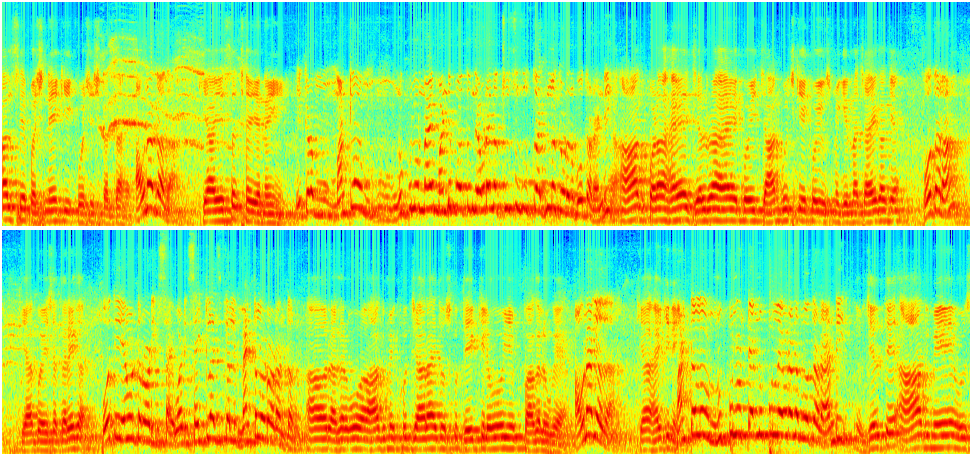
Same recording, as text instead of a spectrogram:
काल से बचने की कोशिश करता है అవునా కాదా क्या ये सच है या नहीं ఇక్కడ మంటలో నుప్పులు ఉన్నాయి మండిపోతుంది ఎవడైనా చూస్తూ చూస్తూ అగ్నిలోకి ఎవడైనా పోతాడండి आग पड़ा है जल रहा है कोई जानबूझ के कोई उसमें गिरना चाहेगा क्या పోతారా क्या कोई ऐसा करेगा పోతే ఏమంటారు వాడికి సై- వాడికి సైకలాజికల్ మెంటల్ వాడు అంటారు और अगर वो आग में खुद जा रहा है तो उसको देख के लोगो ये पागल हो गया అవునా కదా क्या है कि नहीं మంటలో నుప్పులు ఉంటే నుప్పుల్లో ఎవడైనా పోతాడా అండి जलते आग में उस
